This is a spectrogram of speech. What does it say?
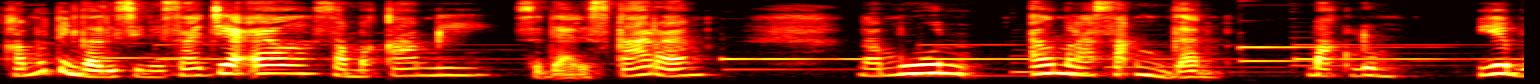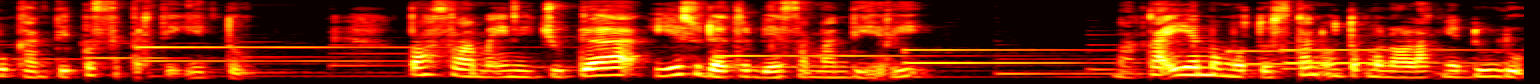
kamu tinggal di sini saja El sama kami sedari sekarang. Namun El merasa enggan, maklum ia bukan tipe seperti itu. Toh selama ini juga ia sudah terbiasa mandiri, maka ia memutuskan untuk menolaknya dulu.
